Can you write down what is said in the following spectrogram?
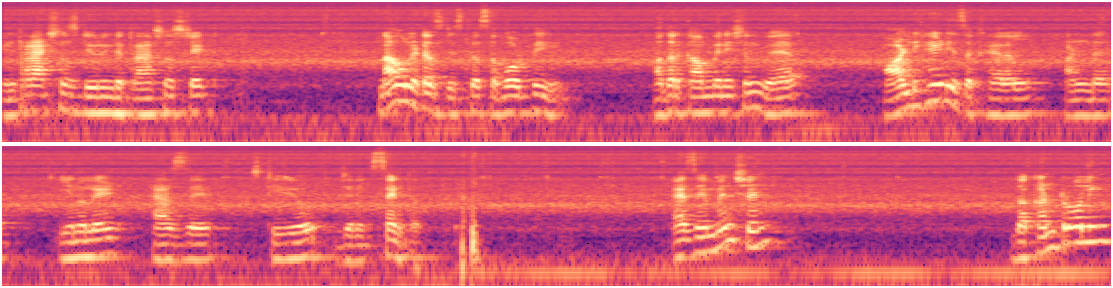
interactions during the transition state. Now let us discuss about the other combination where aldehyde is a chiral and enolate has a stereogenic center. As I mentioned, the controlling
